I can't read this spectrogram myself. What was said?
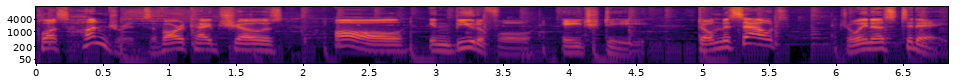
plus hundreds of archived shows, all in beautiful HD. Don't miss out. Join us today.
